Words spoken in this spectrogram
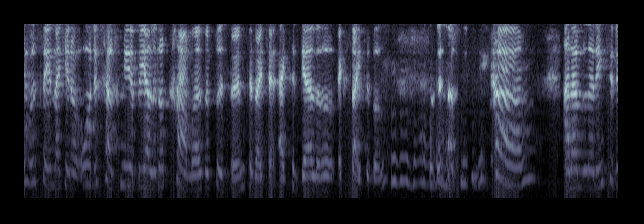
I was saying like, you know, oh, this helps me be a little calmer as a person because I, te- I could get a little excitable. But this helps me to be calm. And I'm learning to do,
